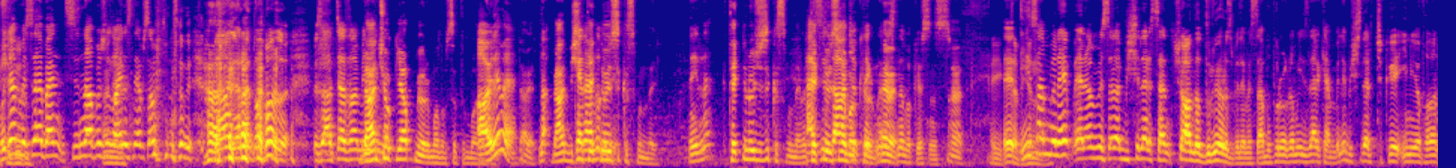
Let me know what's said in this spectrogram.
Hocam diyordum. mesela ben siz ne yapıyorsunuz Öyle. aynısını yapsam daha garanti olmaz mı? Mesela atacağız zaman benim ben gibi- çok yapmıyorum alım satım bu arada. Aa, öyle mi? Evet. Na- ben bir şey teknolojisi duruyor. kısmındayım. Neyin lan? Teknolojisi kısmındayım. Ha, siz Teknolojisine daha çok bakıyorum. teknolojisine Evet. bakıyorsunuz. Evet. İyi, Evet, tabii canım. insan böyle hep Eren mesela bir şeyler sen şu anda duruyoruz bile mesela bu programı izlerken bile bir şeyler çıkıyor iniyor falan.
